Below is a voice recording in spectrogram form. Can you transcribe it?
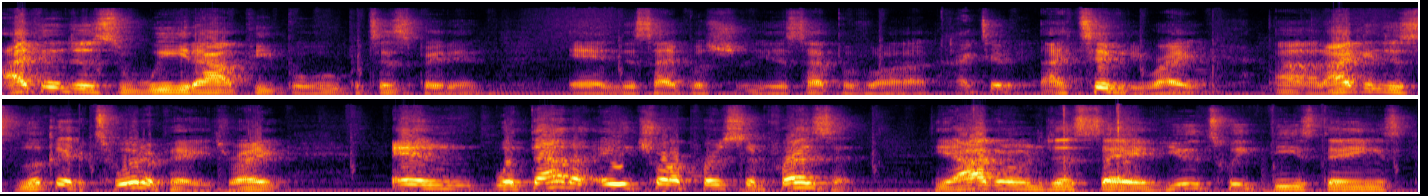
I can just weed out people who participate in in this type of this type of uh, Activity. activity, right? Uh, and I can just look at your Twitter page, right? And without an HR person present, the algorithm just say if you tweet these things,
